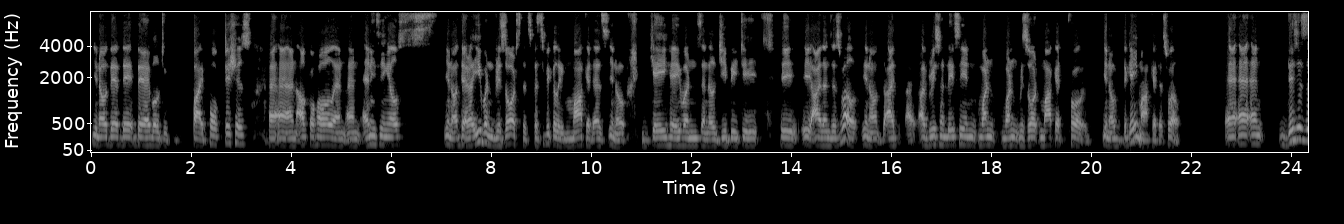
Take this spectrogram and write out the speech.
you know, they they they're able to buy pork dishes and, and alcohol and and anything else you know, there are even resorts that specifically market as, you know, gay havens and LGBT islands as well. You know, I, I, have recently seen one, one resort market for, you know, the gay market as well. And, and this is,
